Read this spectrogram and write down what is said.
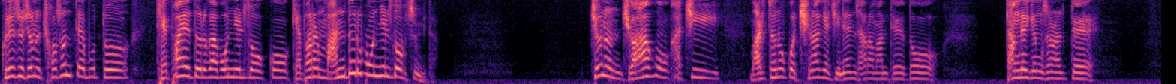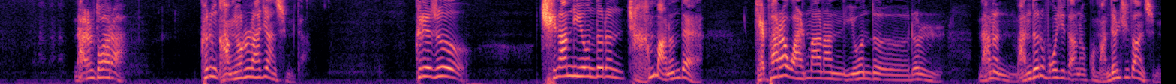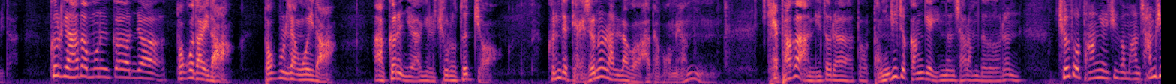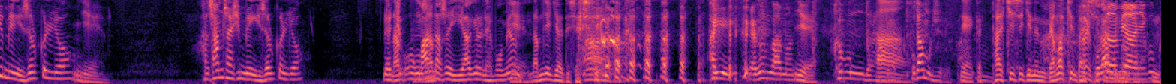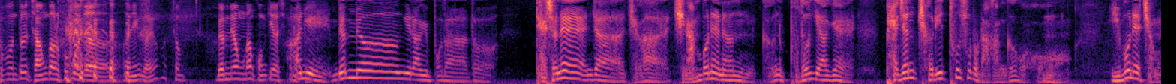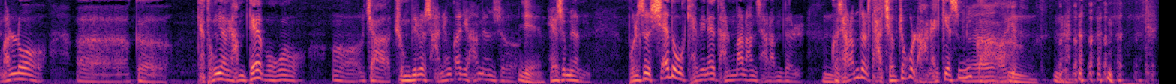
그래서 저는 초선 때부터 개파에 들어가 본 일도 없고 개파를 만들어 본 일도 없습니다. 저는 저하고 같이 말터놓고 친하게 지낸 사람한테도 당내 경선할 때 나를 도와라. 그런 강요를 하지 않습니다. 그래서 친한 의원들은 참 많은데 개파라고 할 만한 의원들을 나는 만들어 보지도 않았고 만들지도 않습니다. 그렇게 하다 보니까 이제 독고다이다. 독불장고이다. 아, 그런 이야기를 주로 듣죠. 그런데 대선을 하려고 하다 보면 개파가 아니더라도 동지적 관계에 있는 사람들은 저도 당에 지금 한 30명 있을걸요. 예. 한 3, 40명 있을걸요. 내가 남, 쭉 만나서 남, 이야기를 해보면. 예, 남 얘기하듯이 하시네요. 아, 아니, 왜 그런가 하면. 예. 그분들한테 아, 부담을 주니까. 네, 그러니까 밝히시기는 명확히 아, 밝히시죠. 부담이 아니고 음. 그분들은 장관 후보자 아닌가요? 좀 몇 명만 공개하시고 아니 몇 명이라기보다도 대선에 이제 제가 지난번에는 그거는 부득이하게 패전 처리 투수로 나간 거고 음. 이번에 정말로 어그 대통령이 한번 돼보고 어 자 준비를 4년까지 하면서 예. 했으면 벌써 섀도우 캐비넷 할 만한 사람들 음. 그 사람들 다 접촉을 안 했겠습니까? 아, 음.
